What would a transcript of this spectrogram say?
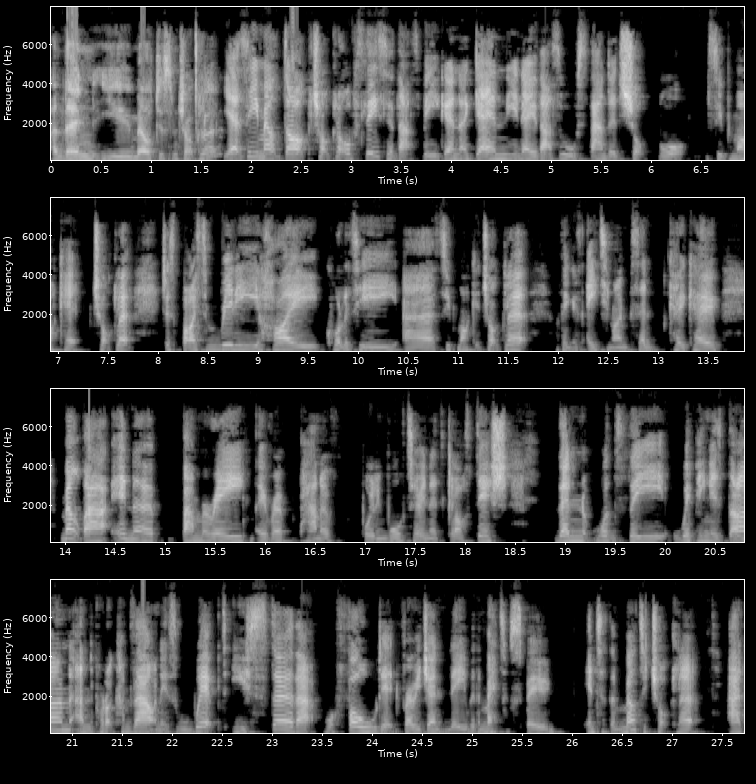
And then you melted some chocolate. Yeah, so you melt dark chocolate, obviously, so that's vegan. Again, you know, that's all standard shop bought supermarket chocolate. Just buy some really high quality uh, supermarket chocolate. I think it's 89% cocoa. Melt that in a bain marie over a pan of boiling water in a glass dish. Then once the whipping is done and the product comes out and it's all whipped, you stir that or fold it very gently with a metal spoon into the melted chocolate. Add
